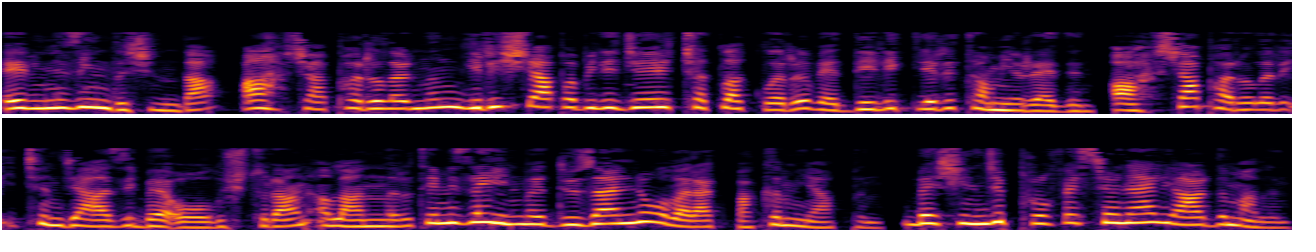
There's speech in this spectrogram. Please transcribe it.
Evinizin dışında ahşap arılarının giriş yapabileceği çatlakları ve delikleri tamir edin. Ahşap arıları için cazibe oluşturan alanları temizleyin ve düzenli olarak bakım yapın. 5. Profesyonel yardım alın.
